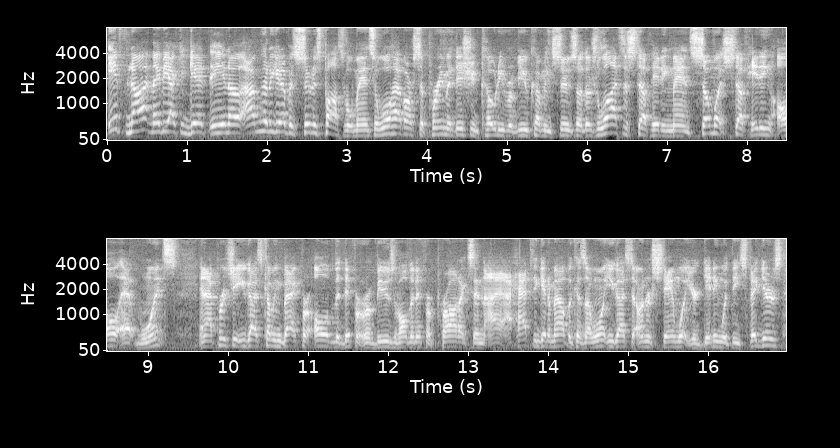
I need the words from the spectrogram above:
if not, maybe I could get, you know, I'm going to get up as soon as possible, man. So we'll have our Supreme Edition Cody review coming soon. So there's lots of stuff hitting, man. So much stuff hitting all at once and I appreciate you guys coming back for all of the different reviews of all the different products, and I, I, have to get them out because I want you guys to understand what you're getting with these figures.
